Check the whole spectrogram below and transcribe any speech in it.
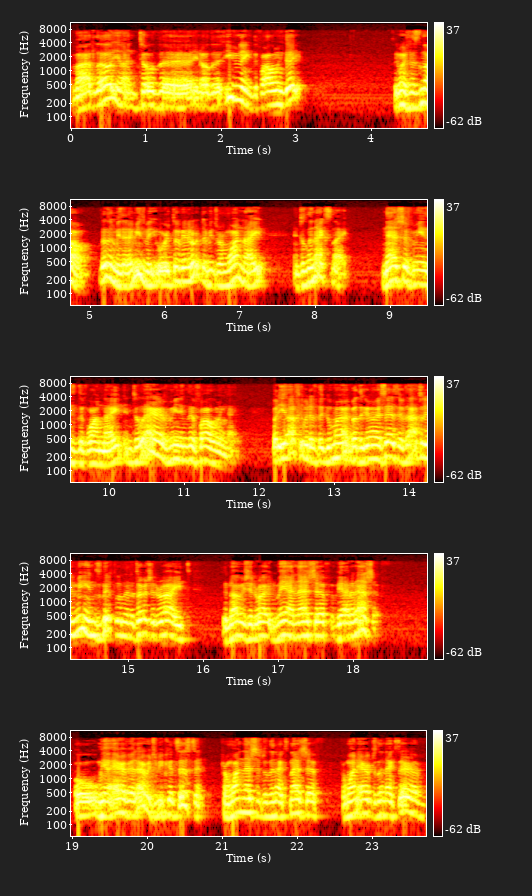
Vad until the you know the evening, the following day. So Gemara says no. It doesn't mean that. It means it means from one night until the next night. Neshef means the one night until Erev, meaning the following night. But if the Gemara, but the Gemara says if that's what it means, literally the Torah should write, the Navi should write Mea Neshef V'yad Neshef, or Mea Erev V'yad Erev should be consistent from one Neshef to the next Neshef, from one Erev to the next Erev.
